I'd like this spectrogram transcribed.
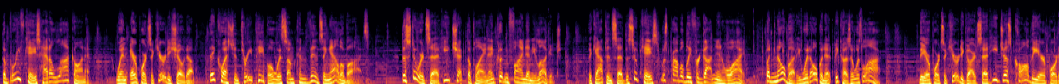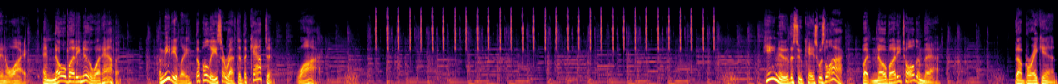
The briefcase had a lock on it. When airport security showed up, they questioned three people with some convincing alibis. The steward said he checked the plane and couldn't find any luggage. The captain said the suitcase was probably forgotten in Hawaii, but nobody would open it because it was locked. The airport security guard said he just called the airport in Hawaii and nobody knew what happened. Immediately, the police arrested the captain. Why? He knew the suitcase was locked, but nobody told him that. The break in.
